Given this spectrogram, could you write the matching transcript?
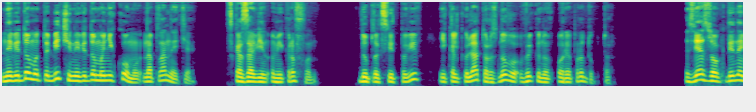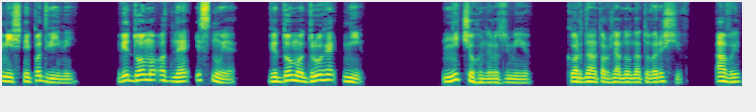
Невідомо тобі чи невідомо нікому на планеті, сказав він у мікрофон. Дуплекс відповів, і калькулятор знову виконав у репродуктор. Зв'язок динамічний подвійний. Відомо одне існує. Відомо друге ні. Нічого не розумію. Координатор глянув на товаришів. А ви?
